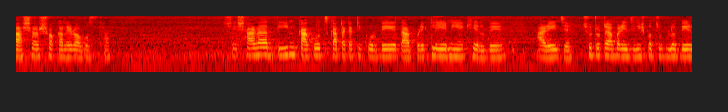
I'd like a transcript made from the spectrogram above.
বাসার সকালের অবস্থা। সে সারা দিন কাগজ কাটাকাটি করবে, তারপরে ক্লে নিয়ে খেলবে। আর এই যে, ছোটটা আবার এই জিনিসপত্রগুলো বের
